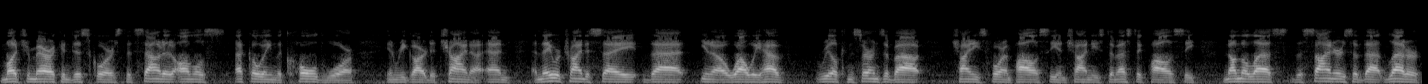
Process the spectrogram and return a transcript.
much American discourse that sounded almost echoing the Cold War in regard to China. And, and they were trying to say that, you know, while we have real concerns about Chinese foreign policy and Chinese domestic policy, nonetheless, the signers of that letter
